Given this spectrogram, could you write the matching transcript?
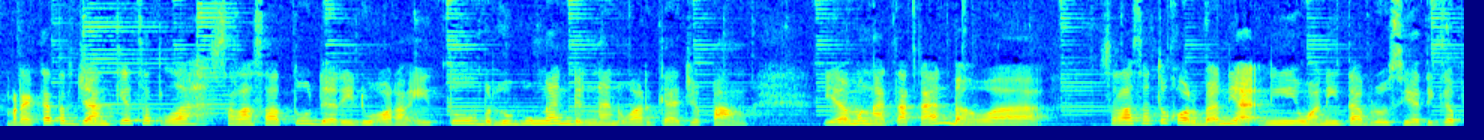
mereka terjangkit setelah salah satu dari dua orang itu berhubungan dengan warga Jepang. Ia mengatakan bahwa salah satu korban yakni wanita berusia 31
